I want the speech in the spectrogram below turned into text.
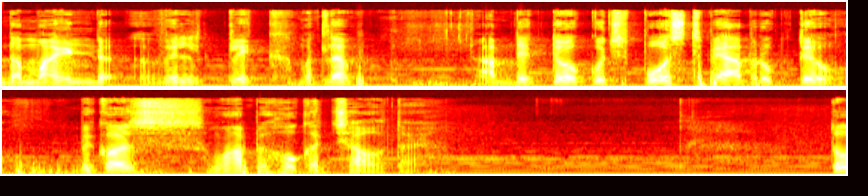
the mind will click मतलब आप देखते हो, कुछ पोस्ट पे आप रुकते हो बिकॉज़ वहाँ पे होक अच्छा होता है। तो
